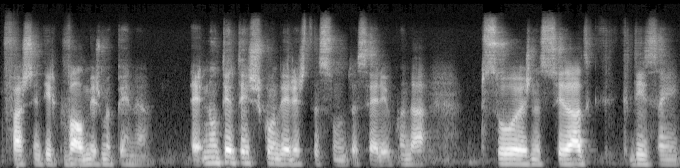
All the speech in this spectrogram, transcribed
faz sentir que vale mesmo a pena. É, não tentem esconder este assunto a sério. Quando há pessoas na sociedade que que dizem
